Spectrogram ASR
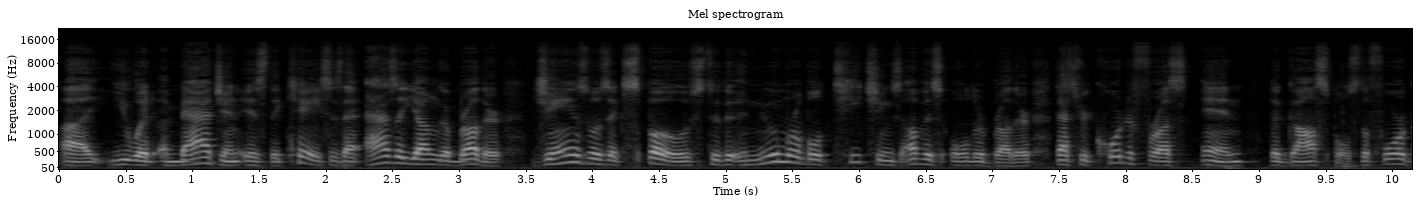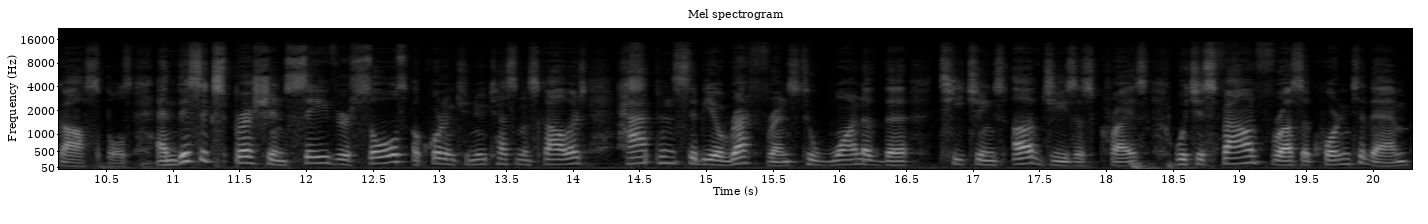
uh, you would imagine is the case is that as a younger brother, James was exposed to the innumerable teachings of his older brother that's recorded for us in the Gospels, the four Gospels. And this expression, save your souls, according to New Testament scholars, happens to be a reference to one of the teachings of Jesus Christ, which is found for us, according to them,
